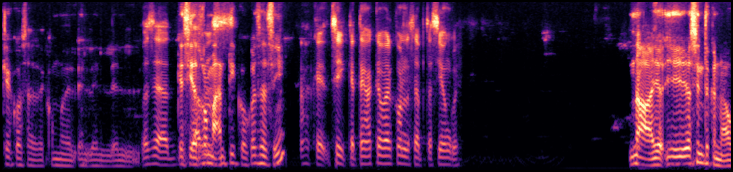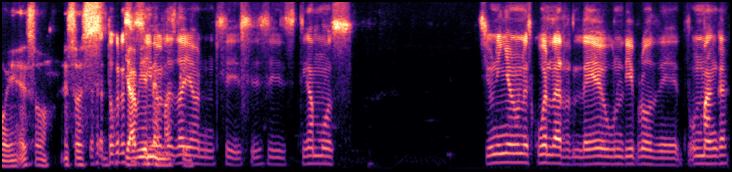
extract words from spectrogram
¿Qué cosa? De como el, el- el- el- O sea, que si es romántico, cosas así. Ah, que- sí, que tenga que ver con la aceptación, güey. No, yo, siento que no, güey. Eso, eso es. O sea, ¿tú crees ya que viene no más que- ya un- sí, sí, sí, digamos, si un niño en una escuela lee un libro de un manga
